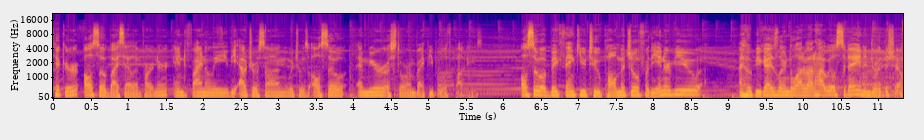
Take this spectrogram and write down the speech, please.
Ticker, also by Silent Partner, and finally the outro song, which was also A Mirror, a Storm by People with Bodies. Also, a big thank you to Paul Mitchell for the interview. I hope you guys learned a lot about Hot Wheels today and enjoyed the show.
